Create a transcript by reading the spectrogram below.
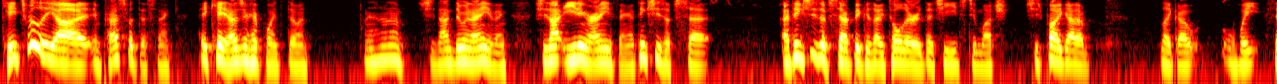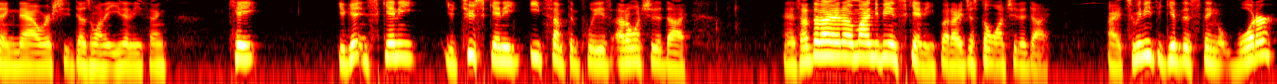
Kate's really uh, impressed with this thing. Hey, Kate, how's your hit points doing? I don't know. She's not doing anything. She's not eating or anything. I think she's upset. I think she's upset because I told her that she eats too much. She's probably got a like a weight thing now where she doesn't want to eat anything. Kate, you're getting skinny. You're too skinny. Eat something, please. I don't want you to die. And it's not that I don't mind you being skinny, but I just don't want you to die. All right, so we need to give this thing water.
